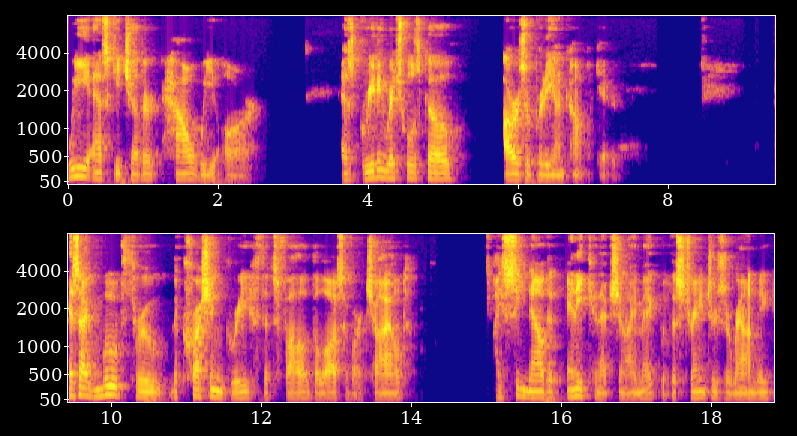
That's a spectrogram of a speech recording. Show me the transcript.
We ask each other how we are. As greeting rituals go, ours are pretty uncomplicated. As I've moved through the crushing grief that's followed the loss of our child, I see now that any connection I make with the strangers around me,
